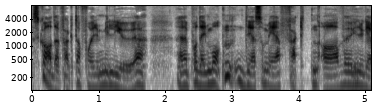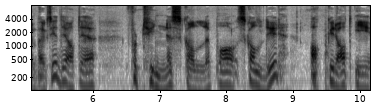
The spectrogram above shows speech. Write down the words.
skadeeffekter for miljøet på den måten. Det som er effekten av hydrogenperoksid, er at det fortynne skallet på skalldyr akkurat i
